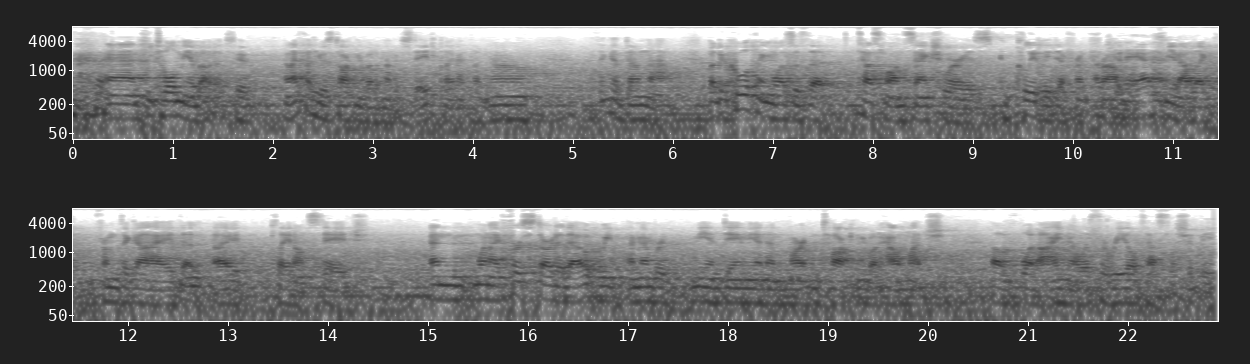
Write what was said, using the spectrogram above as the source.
and he told me about it too. And I thought he was talking about another stage play, and I thought, no. I think I've done that. But the cool thing was is that Tesla on Sanctuary is completely different from you know like from the guy that I played on stage. And when I first started out, we I remember me and Damian and Martin talking about how much of what I know as the real Tesla should be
